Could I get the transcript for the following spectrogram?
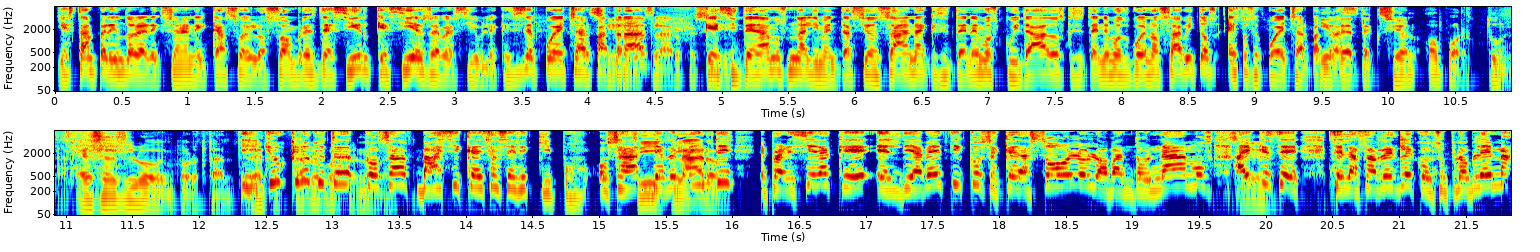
y están perdiendo la erección en el caso de los hombres, decir que sí es reversible, que sí se puede echar para Sí, atrás, claro que sí. si tenemos una alimentación sana, que si tenemos cuidados, que si tenemos buenos hábitos, esto se puede echar para Y atrás. detección oportuna. Eso es lo importante. Y yo creo que otra cosa básica es hacer equipo. O sea, Sí, de repente claro. eh, pareciera que el diabético se queda solo, lo abandonamos, hay que se, se las arregle con su problema.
